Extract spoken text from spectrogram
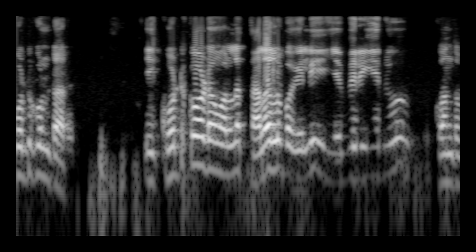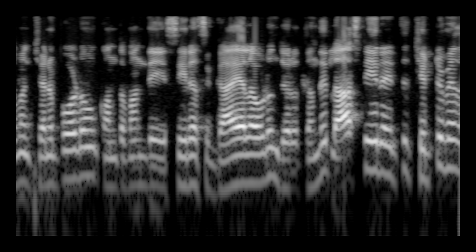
కొట్టుకుంటారు. ఈ కొట్టుకోవడం వల్ల తలలు పగిలి ఎవిరిగిరు కొంతమంది చనిపోవడం కొంతమంది సీరియస్ గాయాలవడం జరుగుతుంది. లాస్ట్ ఇయర్ అయితే చెట్టు మీద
